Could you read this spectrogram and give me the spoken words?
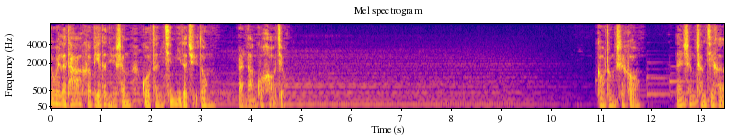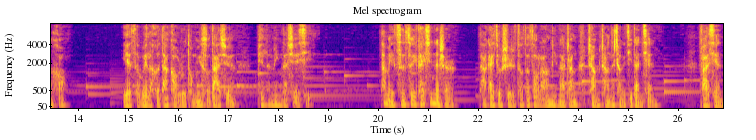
又为了他和别的女生过分亲密的举动而难过好久。高中之后。男生成绩很好，叶子为了和他考入同一所大学，拼了命的学习。他每次最开心的事儿，大概就是走到走廊里那张长长的成绩单前，发现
